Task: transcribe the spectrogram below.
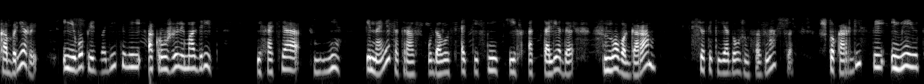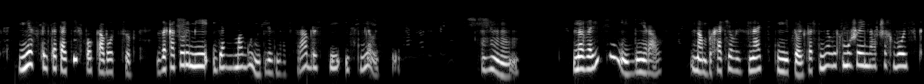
Кабреры и его предводителей окружили Мадрид, и хотя мне и на этот раз удалось оттеснить их от Толедо снова к горам, все таки я должен сознаться, что карлисты имеют несколько таких полководцев, за которыми я не могу не признать храбрости и смелости. Хм. Назовите мне, генерал. Нам бы хотелось знать не только смелых мужей наших войск,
